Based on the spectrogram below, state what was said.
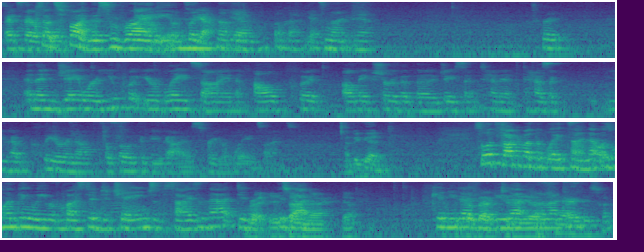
That's their So it's whole- fun, there's some variety, it's like Yeah. nothing, Yeah. okay, that's nice. Yeah. It's great. And then Jay, where you put your blade sign, I'll put, I'll make sure that the adjacent tenant has a, you have clear enough for both of you guys for your blade signs. that'd be good. So let's talk about the blade sign, that was one thing we requested to change, the size of that, did, Right, is it's on that, there, yeah. can you Go guys back review to that the, for the uh, record?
